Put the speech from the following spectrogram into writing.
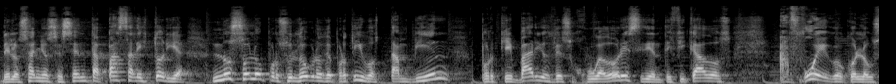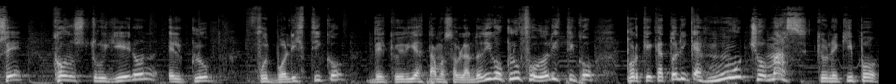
de los años 60 pasa a la historia, no solo por sus logros deportivos, también porque varios de sus jugadores identificados a fuego con la UC construyeron el club futbolístico del que hoy día estamos hablando. Digo club futbolístico porque Católica es mucho más que un equipo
